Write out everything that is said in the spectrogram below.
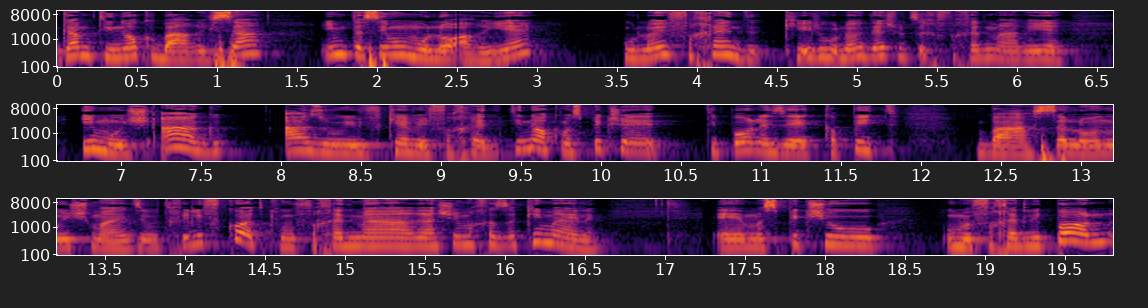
גם תינוק בעריסה, אם תשימו מולו אריה, הוא לא יפחד, כאילו הוא לא יודע שהוא צריך לפחד מאריה. אם הוא ישאג, אז הוא יבכה ויפחד. תינוק, מספיק שתיפול איזה כפית בסלון, הוא ישמע את זה, הוא יתחיל לבכות, כי הוא מפחד מהרעשים החזקים האלה. אה, מספיק שהוא מפחד ליפול,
